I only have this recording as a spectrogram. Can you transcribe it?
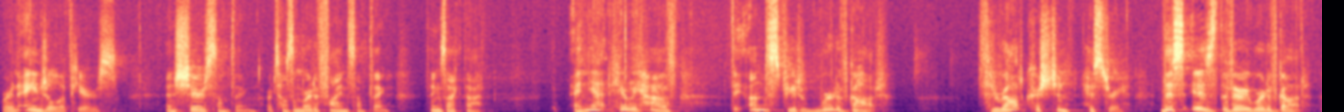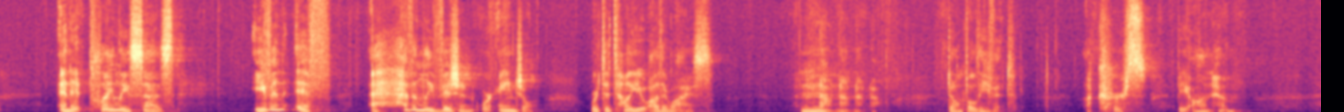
where an angel appears and shares something or tells them where to find something, things like that. And yet, here we have the undisputed Word of God throughout Christian history. This is the very Word of God. And it plainly says even if a heavenly vision or angel were to tell you otherwise, no, no, no, no. Don't believe it. A curse be on him.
